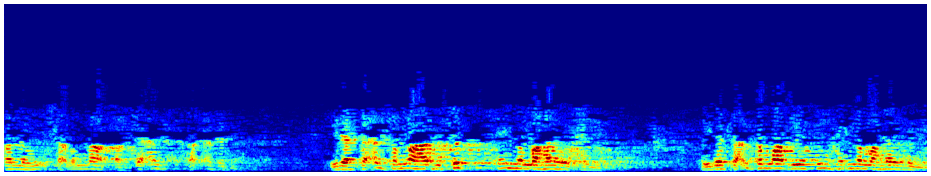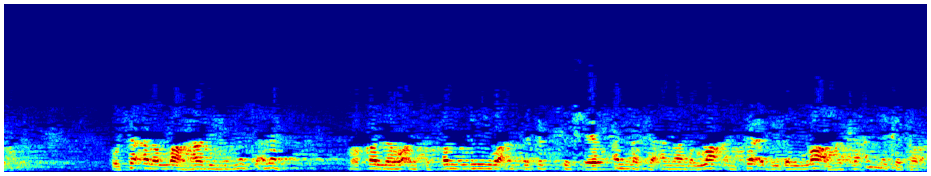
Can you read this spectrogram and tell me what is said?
قال له اسأل الله. قال سألت. قال أبدا. إذا سألت الله بصدق فإن الله لا يخير وإذا سألت الله بيقين فإن الله لا يغيره. وسأل الله هذه المسألة وقال له أن تصلي وأنت تستشعر أنك أمام الله أن تعبد الله كأنك ترى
